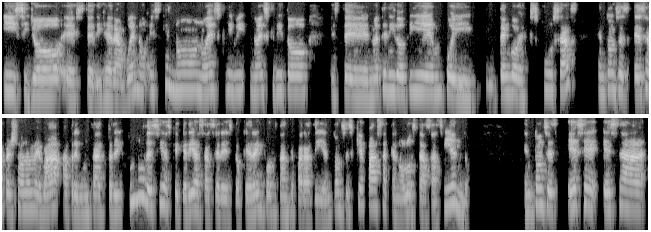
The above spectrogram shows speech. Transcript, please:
Y si yo este, dijera, bueno, es que no, no he, escribí, no he escrito, este, no he tenido tiempo y tengo excusas, entonces esa persona me va a preguntar, pero tú no decías que querías hacer esto, que era importante para ti. Entonces, ¿qué pasa que no lo estás haciendo? Entonces, ese, esa,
